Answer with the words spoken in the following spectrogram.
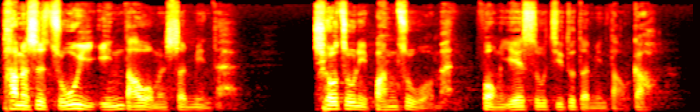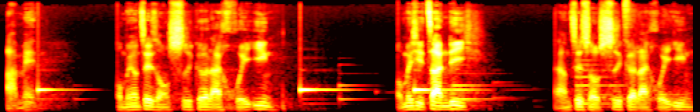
他们是足以引导我们生命的。求主你帮助我们，奉耶稣基督的名祷告，阿门。我们用这种诗歌来回应，我们一起站立，让这首诗歌来回应。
